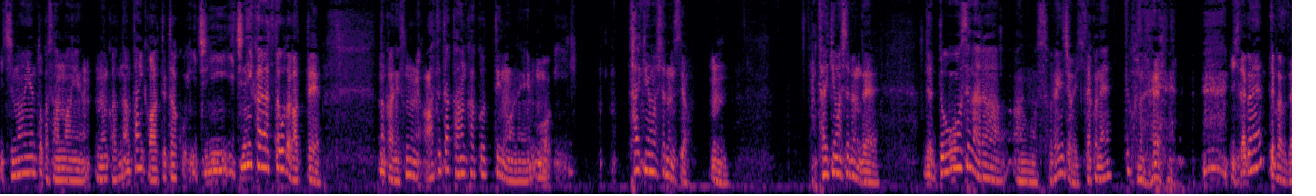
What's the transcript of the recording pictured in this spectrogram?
1万円とか3万円。なんか何回か当てた、1、1、2回当てたことがあって、なんかね、そのね、当てた感覚っていうのはね、もう、体験はしてるんですよ。うん。体験はしてるんで、で、どうせなら、あの、それ以上行きたくねってことで 行きたくねってことで、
